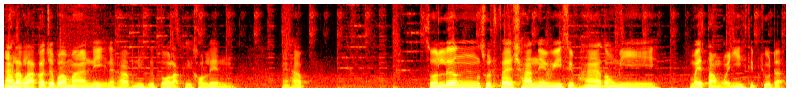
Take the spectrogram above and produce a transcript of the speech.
อะหลักๆก็จะประมาณนี้นะครับนี่คือตัวหลักที่เขาเล่นนะครับส่วนเรื่องชุดแฟชั่นเนี่ย V15 ต้องมีไม่ต่ำกว่า 20 ชุดอะ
